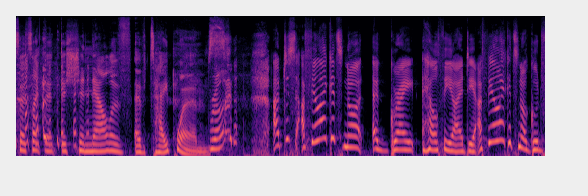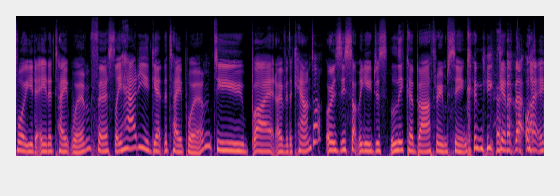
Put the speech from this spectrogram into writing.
So it's like the, the Chanel of, of tapeworms. right? I'm just I feel like it's not a great healthy idea. I feel like it's not good for you to eat a tapeworm. Firstly, how do you get the tapeworm? Do you buy it over the counter or is this something you just lick a bathroom sink and you get it that way?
